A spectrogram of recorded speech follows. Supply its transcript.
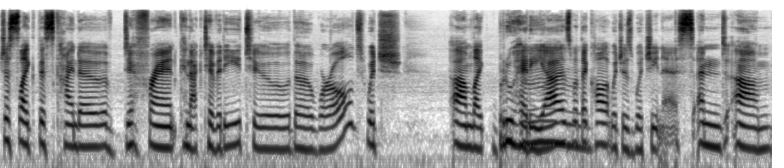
just like this kind of different connectivity to the world, which um like brujeria is what they call it, which is witchiness. And um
